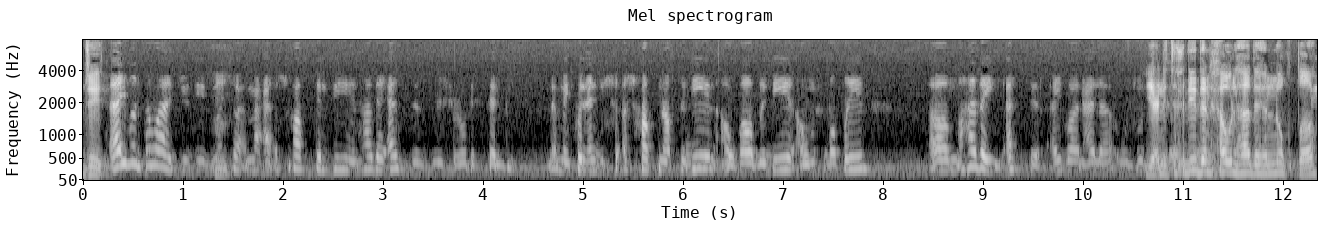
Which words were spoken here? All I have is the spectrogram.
جيد. أيضا تواجدي مع أشخاص سلبيين هذا يعزز من شعوري السلبي، لما يكون عندي أشخاص ناقدين أو غاضبين أو محبطين هذا ياثر أيضا على وجود يعني تحديدا حول هذه النقطة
